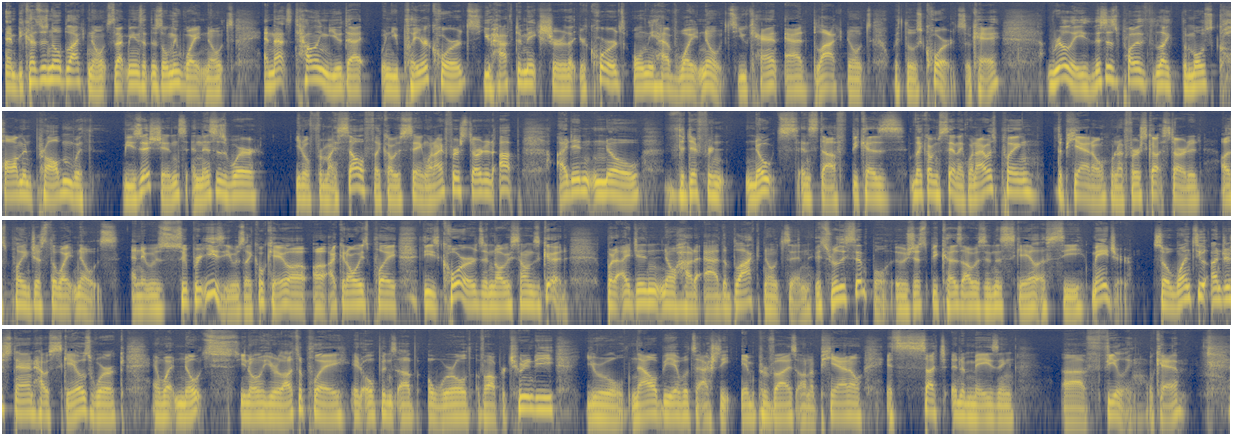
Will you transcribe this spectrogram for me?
And because there's no black notes, that means that there's only white notes. And that's telling you that when you play your chords, you have to make sure that your chords only have white notes. You can't add black notes with those chords, okay? Really, this is probably like the most common problem with musicians. And this is where you know, for myself, like I was saying, when I first started up, I didn't know the different notes and stuff because, like I'm saying, like when I was playing the piano when I first got started, I was playing just the white notes, and it was super easy. It was like, okay, well, uh, I can always play these chords, and it always sounds good. But I didn't know how to add the black notes in. It's really simple. It was just because I was in the scale of C major. So once you understand how scales work and what notes, you know, you're allowed to play, it opens up a world of opportunity. You will now be able to actually improvise on a piano. It's such an amazing uh, feeling, okay?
